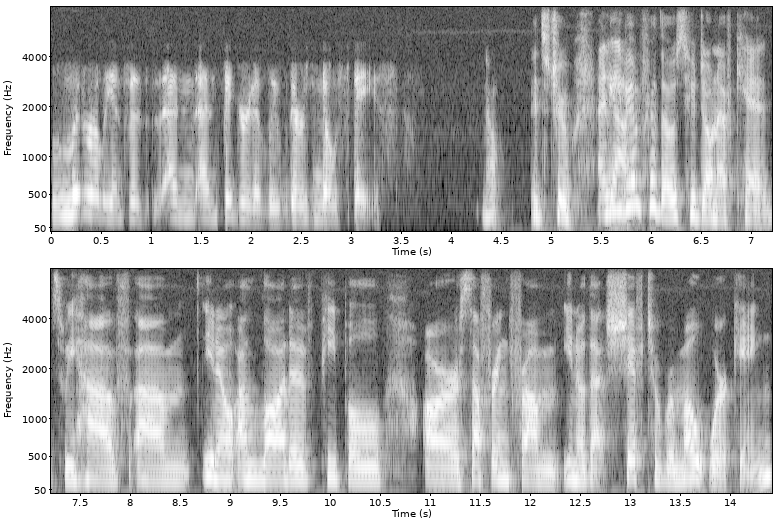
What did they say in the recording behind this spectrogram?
literally and and and figuratively. There's no space. No. It's true. And yeah. even for those who don't have kids, we have, um, you know, a lot of people are suffering from, you know, that shift to remote working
